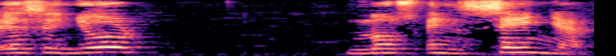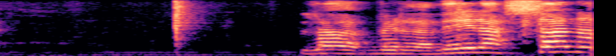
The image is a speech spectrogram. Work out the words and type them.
El Señor nos enseña la verdadera sana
